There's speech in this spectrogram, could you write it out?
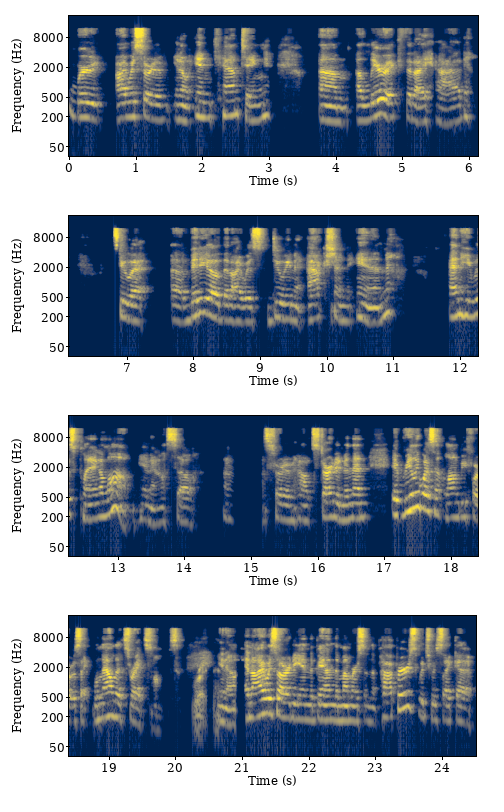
where I was sort of, you know, incanting um, a lyric that I had to a, a video that I was doing action in, and he was playing along, you know. So sort of how it started. And then it really wasn't long before it was like, well, now let's write songs, Right. you know. And I was already in the band, The Mummers and the Poppers, which was like a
